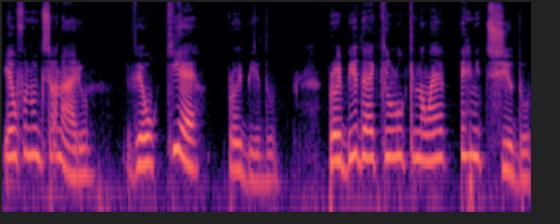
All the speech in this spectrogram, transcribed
Eu fui no dicionário ver o que é proibido. Proibido é aquilo que não é permitido,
